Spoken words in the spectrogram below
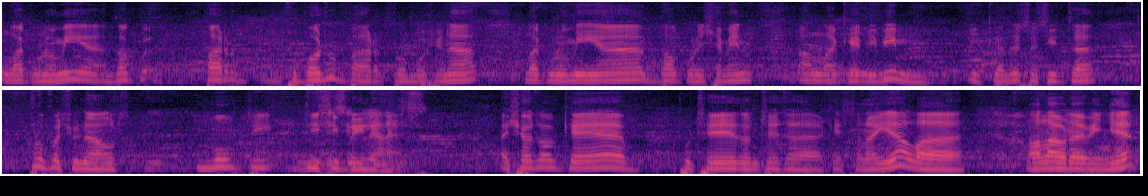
l'economia, per, suposo, per promocionar l'economia del coneixement en la que vivim i que necessita professionals multidisciplinars. Això és el que potser doncs, és aquesta noia, la, la Laura Vinyet.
